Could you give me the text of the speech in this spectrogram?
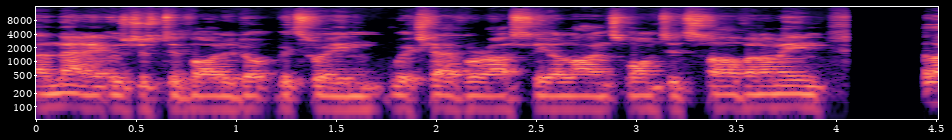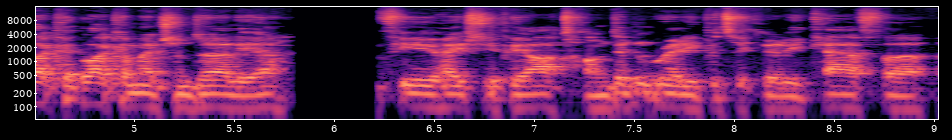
And then it was just divided up between whichever RC Alliance wanted Sov. And I mean, like, like I mentioned earlier, few HTTP Arton didn't really particularly care for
